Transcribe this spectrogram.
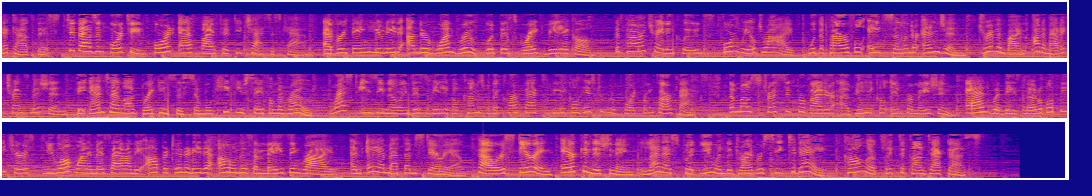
Check out this 2014 Ford F-550 chassis cab. Everything you need under one roof with this great vehicle. The powertrain includes four-wheel drive with a powerful eight-cylinder engine driven by an automatic transmission. The anti-lock braking system will keep you safe on the road. Rest easy knowing this vehicle comes with a Carfax Vehicle History Report from Carfax the most trusted provider of vehicle information. And with these notable features, you won't want to miss out on the opportunity to own this amazing ride. An AM FM stereo, power steering, air conditioning. Let us put you in the driver's seat today. Call or click to contact us.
